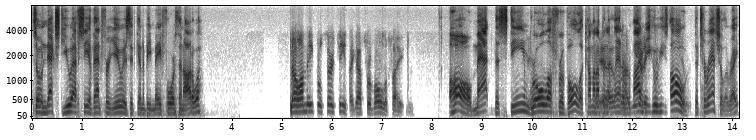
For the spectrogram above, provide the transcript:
So next UFC event for you is it going to be May fourth in Ottawa? No, I'm April 13th. I got Frevola fighting. Oh, Matt, the Steamroller Frevola coming up Yeah, in Atlanta. Remind gotta- me who he's. Oh, the Tarantula, right?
